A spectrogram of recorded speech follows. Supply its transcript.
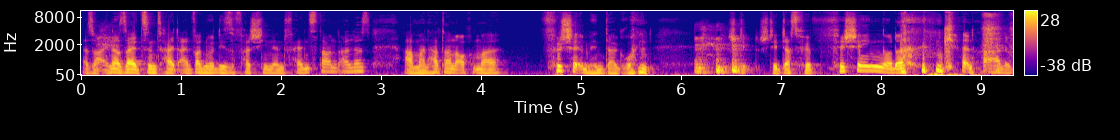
Also einerseits sind halt einfach nur diese verschiedenen Fenster und alles, aber man hat dann auch immer Fische im Hintergrund. Ste steht das für Phishing oder keine Ahnung,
